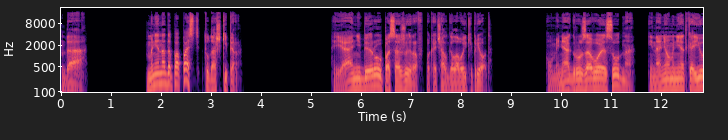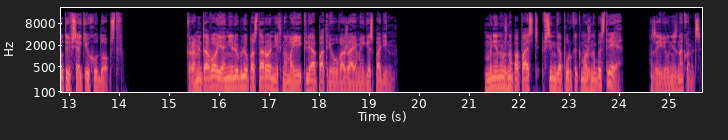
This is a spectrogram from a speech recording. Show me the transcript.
«Да». «Мне надо попасть туда, шкипер». «Я не беру пассажиров», — покачал головой киприот. «У меня грузовое судно, и на нем нет каюты всяких удобств. Кроме того, я не люблю посторонних на моей Клеопатре, уважаемый господин. Мне нужно попасть в Сингапур как можно быстрее, заявил незнакомец.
